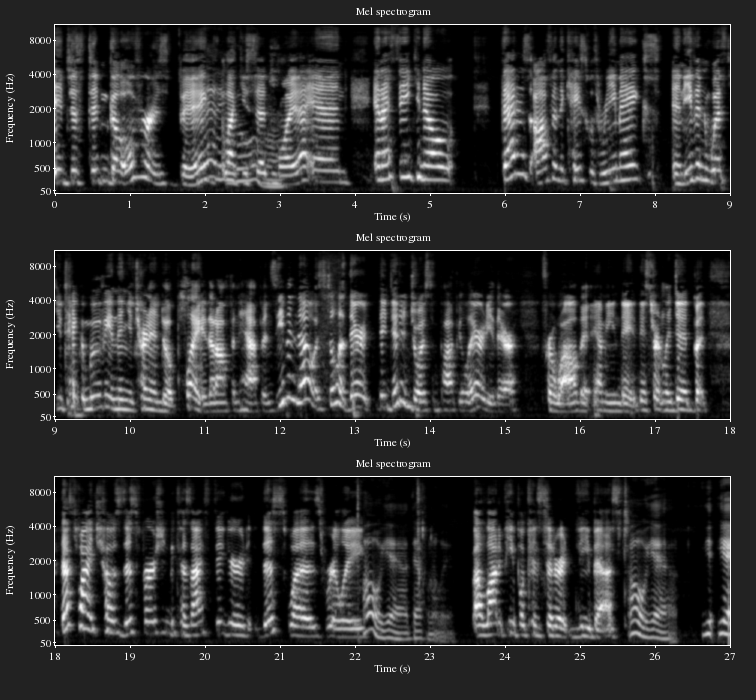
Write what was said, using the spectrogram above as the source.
it just didn't go over as big, yeah, like you said, over. Moya. And and I think you know that is often the case with remakes, and even with you take a movie and then you turn it into a play. That often happens, even though it's still there. They did enjoy some popularity there for a while. But I mean, they they certainly did. But that's why I chose this version because I figured this was really. Oh yeah, definitely. A lot of people consider it the best. Oh yeah, yeah.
